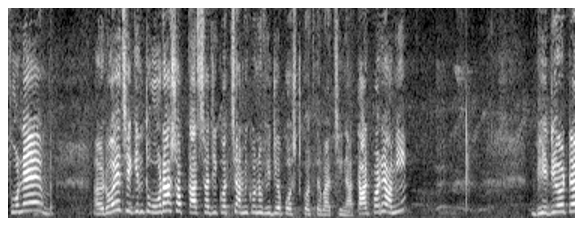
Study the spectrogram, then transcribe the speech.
ফোনে রয়েছে, কিন্তু ওরা সব কাজসাজি করছে, আমি কোনো ভিডিও পোস্ট করতে পারছি না। তারপরে আমি ভিডিওটা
